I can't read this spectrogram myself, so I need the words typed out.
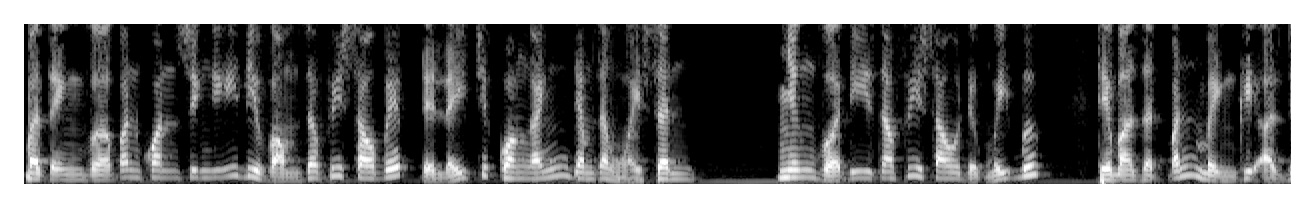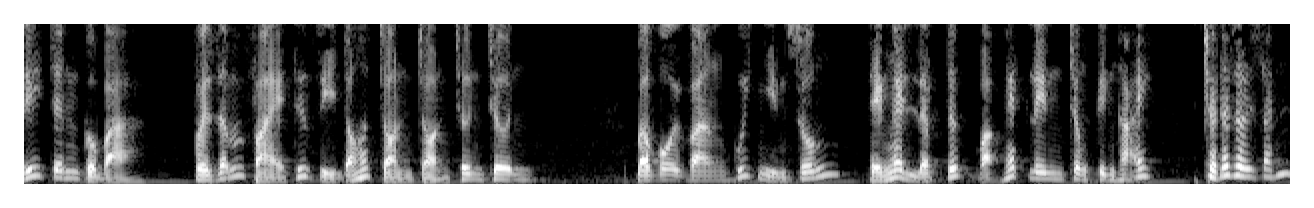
Bà tình vừa băn khoăn suy nghĩ đi vòng ra phía sau bếp để lấy chiếc quang ánh đem ra ngoài sân. Nhưng vừa đi ra phía sau được mấy bước thì bà giật bắn mình khi ở dưới chân của bà vừa dẫm phải thứ gì đó tròn tròn trơn trơn. Bà vội vàng quýt nhìn xuống thì ngay lập tức bà hét lên trong kinh hãi. Trời đất ơi rắn!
